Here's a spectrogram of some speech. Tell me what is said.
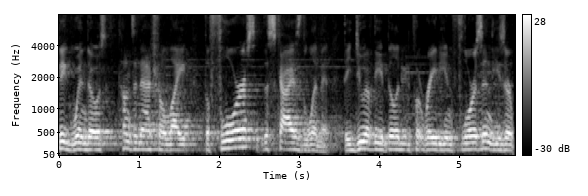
big windows, tons of natural light. The floors, the sky is the limit. They do have the ability to put radiant floors in. These are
